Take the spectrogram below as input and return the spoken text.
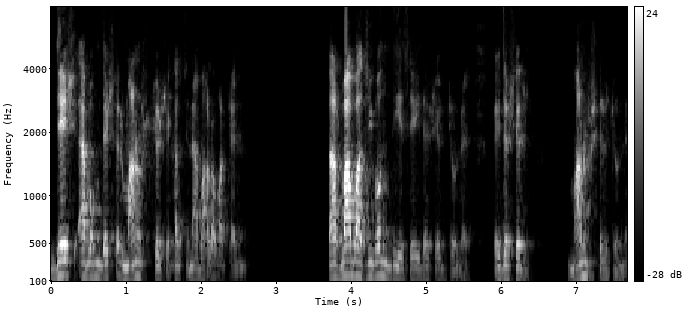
দেশ এবং দেশের মানুষকে শেখ হাসিনা ভালোবাসেন। তার বাবা জীবন দিয়েছে এই দেশের জন্য, এই দেশের মানুষের জন্য।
